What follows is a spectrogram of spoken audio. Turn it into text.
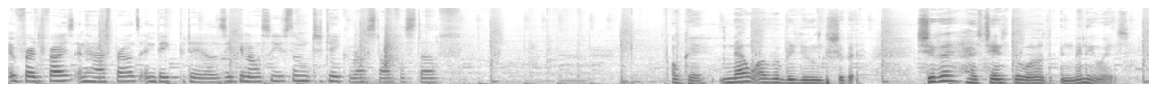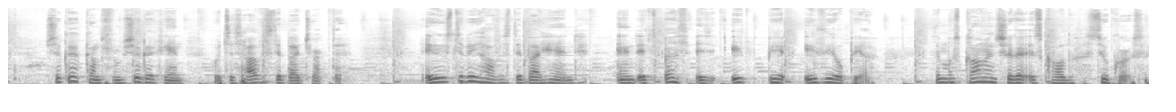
and french fries and hash browns and baked potatoes. You can also use them to take rust off of stuff. Okay, now I will be doing sugar. Sugar has changed the world in many ways. Sugar comes from sugarcane, which is harvested by tractor. It used to be harvested by hand, and its hearth is Ethiopia. The most common sugar is called sucrose.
